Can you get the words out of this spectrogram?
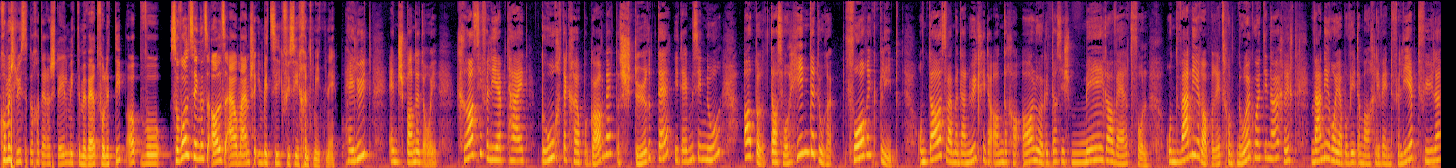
Komm, wir schließen doch an dieser Stelle mit einem wertvollen Tipp ab, wo sowohl Singles als auch Menschen in Beziehung für sich mitnehmen können. Hey Leute, entspannt euch. Krasse Verliebtheit braucht der Körper gar nicht, das stört den in dem Sinn nur. Aber das, was hintendurch vorig bleibt, und das, wenn man dann wirklich den anderen anschauen kann, das ist mega wertvoll. Und wenn ihr aber, jetzt kommt noch eine gute Nachricht, wenn ihr euch aber wieder mal ein bisschen verliebt fühlen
